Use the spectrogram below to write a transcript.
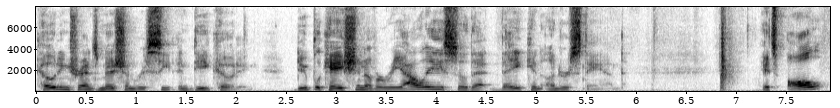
Coding, transmission, receipt, and decoding. Duplication of a reality so that they can understand. It's all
